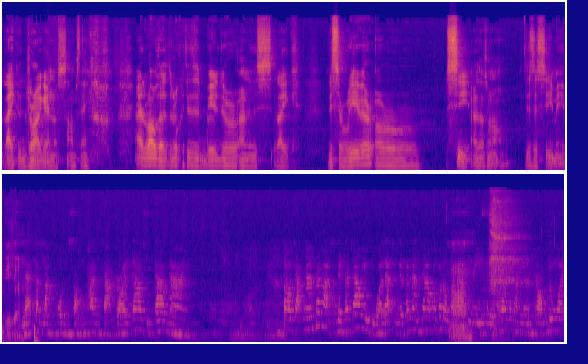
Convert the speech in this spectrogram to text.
Like a dragon or something. I love that. Look at this builder and this like this river or sea. I don't know. It is a sea maybe, yeah. และกำลังพล 2,399 นาย ต่อจากนั้นพระบาทสมเด็จพระเจ้าอยู่หัว และสมเด็จพระนางเจ้าพระบรมราชินีเสด็จพระราชดำเนินพร้อมด้วย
